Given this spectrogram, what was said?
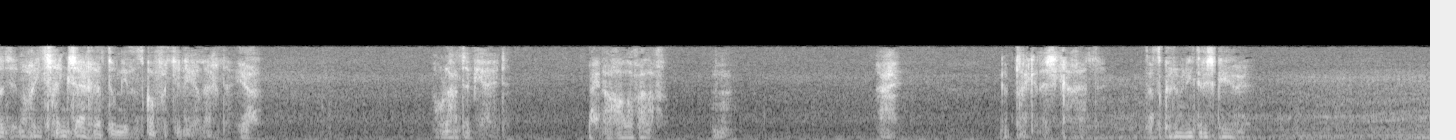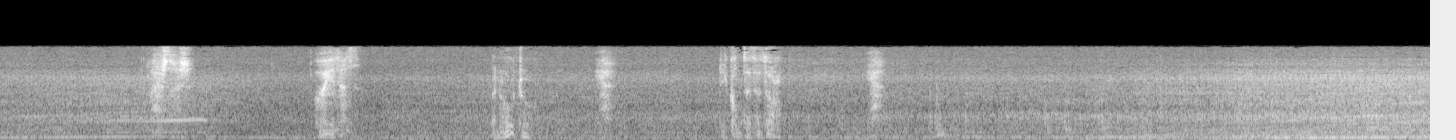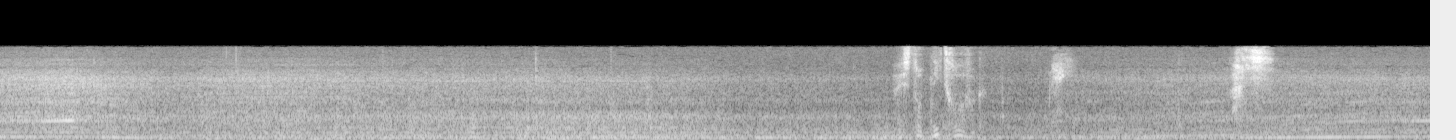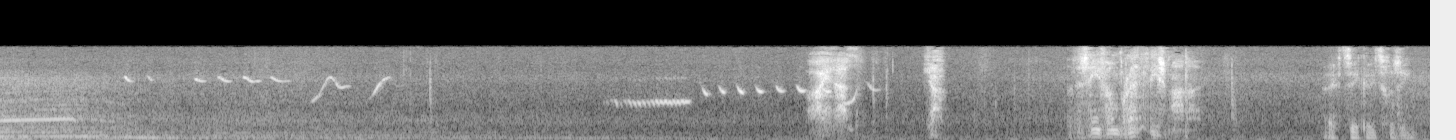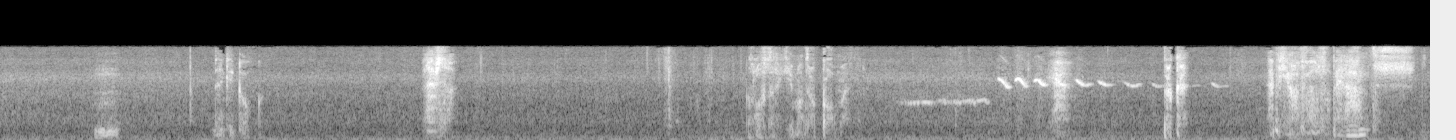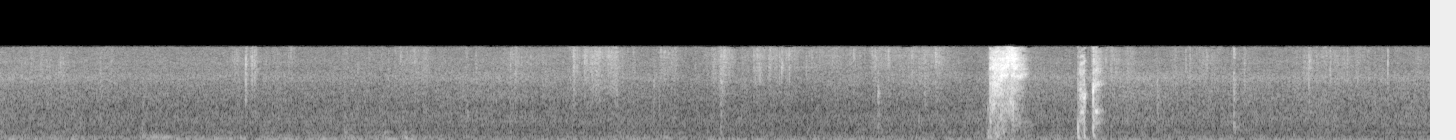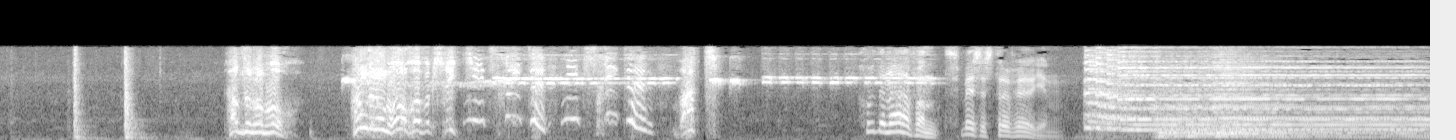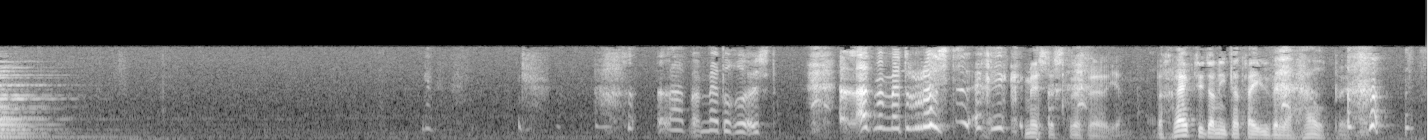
Dat hij nog iets ging zeggen toen hij dat koffertje neerlegde. Ja. Hoe laat heb jij het? Bijna half elf. Hm. Ja, ik heb trek in een sigaret. Dat kunnen we niet riskeren. Luister eens. Hoor je dat? Een auto? Ja. Die komt uit het dorp. Ja. Hij stopt niet, geloof ik. Nee. Wacht eens. Hoor je dat? Ja. Dat is een van Bradley's mannen. Hij heeft zeker iets gezien. Hm. Denk ik ook. Luister. Ik geloof dat ik iemand wil komen. Ja. Frans. Daar is hij. Pakken. Handen omhoog. Handen omhoog of ik schiet. Niet schieten, niet schieten. Wat? Goedenavond, Mrs. Trevelyan. Laat me met rust. Laat me met rust, zeg ik. Mrs. Trevelyan, begrijpt u dan niet dat wij u willen helpen?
